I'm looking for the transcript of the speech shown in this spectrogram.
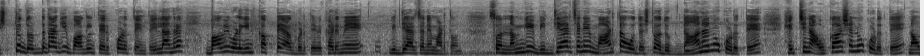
ಎಷ್ಟು ದೊಡ್ಡದಾಗಿ ಬಾಗಿಲು ತೆರ್ಕೊಳ್ಳುತ್ತೆ ಅಂತ. ಇಲ್ಲಾಂದರೆ ಬಾವಿ ಒಳಗಿನ ಕಪ್ಪೆ ಆಗ್ಬಿಡ್ತೇವೆ, ಕಡಿಮೆ ವಿದ್ಯಾರ್ಜನೆ ಮಾಡ್ತಾವ್ ಸೊ ನಮಗೆ ವಿದ್ಯಾರ್ಜನೆ ಮಾಡ್ತಾ ಹೋದಷ್ಟು ಅದು ಜ್ಞಾನನೂ ಕೊಡುತ್ತೆ, ಹೆಚ್ಚಿನ ಅವಕಾಶನೂ ಕೊಡುತ್ತೆ. ನಾವು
